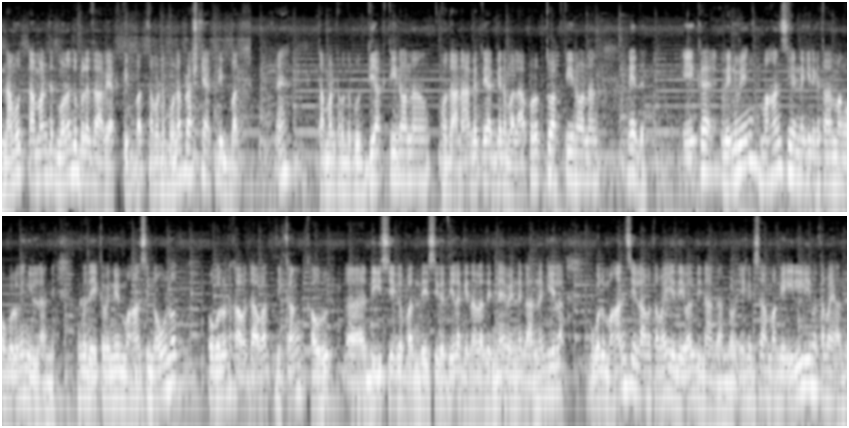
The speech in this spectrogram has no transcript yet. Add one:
නමුත් Tamanට මොන දුබලතාවයක් තිබ්බත් Tamanට මොන ප්‍රශ්නයක් තිබ්බත් ඈ Tamanට හොඳ බුද්ධියක් තියෙනවා නම් හොඳ අනාගතයක් ගැන බලාපොරොත්තුවක් තියෙනවා නම් නේද ඒක වෙනුවෙන් මහන්සි වෙන්න කියන එක තමයි මම ඔයගොල්ලෝගෙන් ඉල්ලන්නේ. මොකද ඒක වෙනුවෙන් මහන්සි නොවුනොත් ඔයගොල්ලන්ට කවදාවත් නිකන් කවුරුත් දීසියක බන්දේසියක තියලා ගෙනල්ලා දෙන්නේ නැහැ වෙන්න ගන්න කියලා. ඔයගොල්ලෝ මහන්සි වෙලාම තමයි මේ දේවල් දිනා ගන්න ඕනේ. ඒක නිසා මගේ ඉල්ලීම තමයි අද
